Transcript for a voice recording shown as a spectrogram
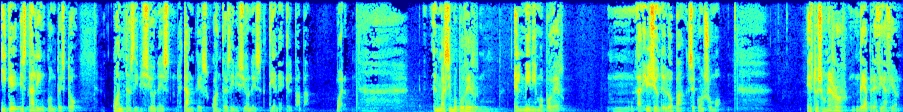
y que Stalin contestó cuántas divisiones de tanques, cuántas divisiones tiene el Papa. Bueno, el máximo poder, el mínimo poder, la división de Europa se consumó. Esto es un error de apreciación.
